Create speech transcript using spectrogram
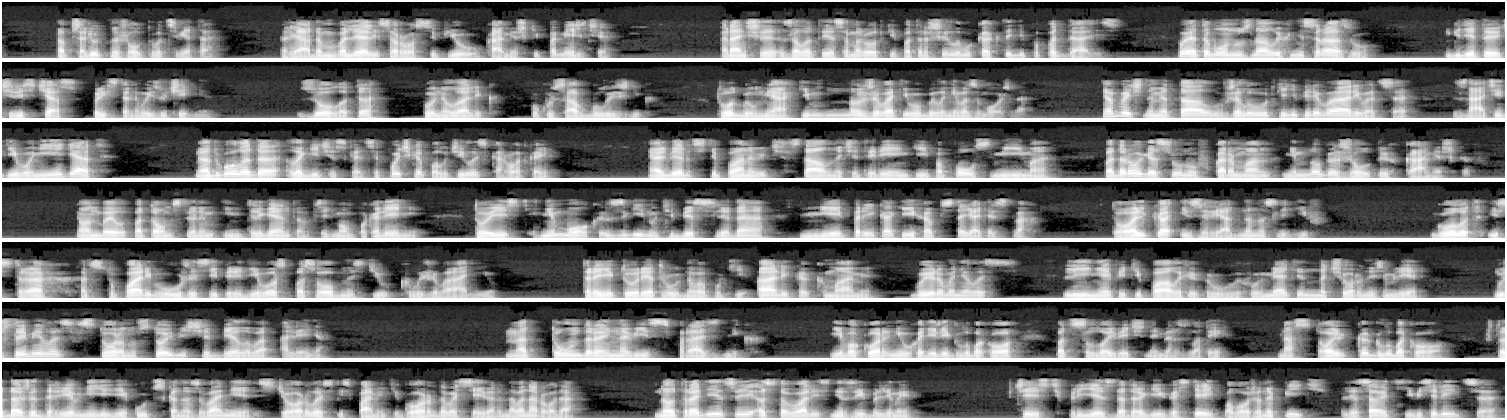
абсолютно желтого цвета. Рядом валялись россыпью камешки помельче. Раньше золотые самородки Потрошилову как-то не попадались, поэтому он узнал их не сразу, где-то через час пристального изучения. «Золото!» — понял Алик, покусав булыжник. Тот был мягким, но жевать его было невозможно. Обычно металл в желудке не переваривается, значит, его не едят. От голода логическая цепочка получилась короткой. Альберт Степанович встал на четвереньки и пополз мимо, по дороге сунув в карман немного желтых камешков. Он был потомственным интеллигентом в седьмом поколении, то есть не мог сгинуть без следа ни при каких обстоятельствах только изрядно наследив. Голод и страх отступали в ужасе перед его способностью к выживанию. Траектория трудного пути Алика к маме выровнялась. Линия пятипалых и круглых вмятин на черной земле устремилась в сторону стойбища белого оленя. Над тундрой навис праздник. Его корни уходили глубоко под слой вечной мерзлоты. Настолько глубоко, что даже древнее якутское название стерлось из памяти гордого северного народа. Но традиции оставались незыблемы. В честь приезда дорогих гостей положено пить, плясать и веселиться,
